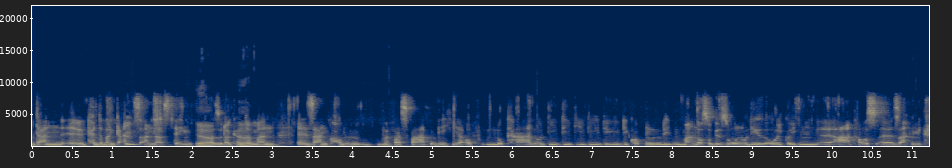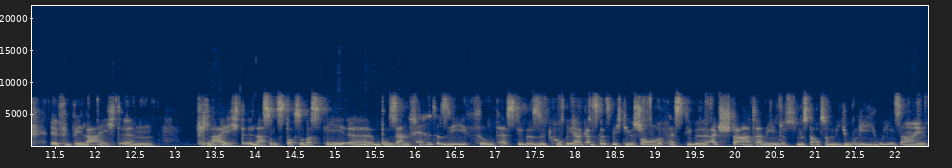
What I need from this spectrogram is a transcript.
dann äh, könnte man ganz anders denken. Ja, also da könnte ja. man äh, sagen, komm, was warten wir hier auf Locarno, die, die, die, die, die, die gucken, die machen doch sowieso nur diese ulkigen äh, Arthouse-Sachen. Äh, vielleicht ähm, Vielleicht äh, lass uns doch sowas wie äh, Busan Fantasy Film Festival Südkorea, ganz, ganz wichtiges Genre-Festival, als Starter nehmen. Das müsste auch so im Juni, Juli sein.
